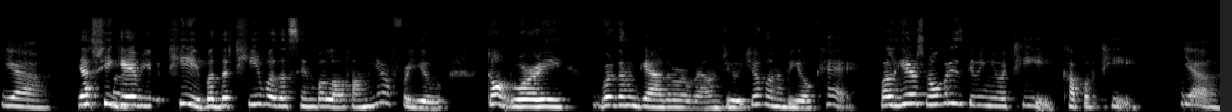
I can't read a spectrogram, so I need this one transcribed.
Yeah. Yes, she gave you tea, but the tea was a symbol of I'm here for you. Don't worry. We're going to gather around you. You're going to be okay. Well, here's nobody's giving you a tea, cup of tea. Yeah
